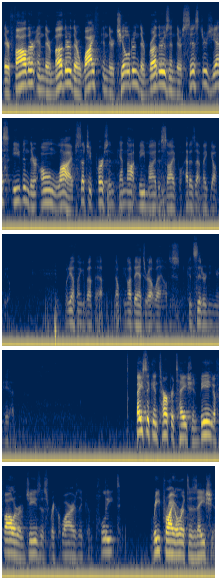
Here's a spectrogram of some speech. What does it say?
their father and their mother, their wife and their children, their brothers and their sisters, yes, even their own life, such a person cannot be my disciple. How does that make y'all feel? What do y'all think about that? Don't, you don't have to answer out loud. Just consider it in your head basic interpretation, being a follower of Jesus requires a complete reprioritization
